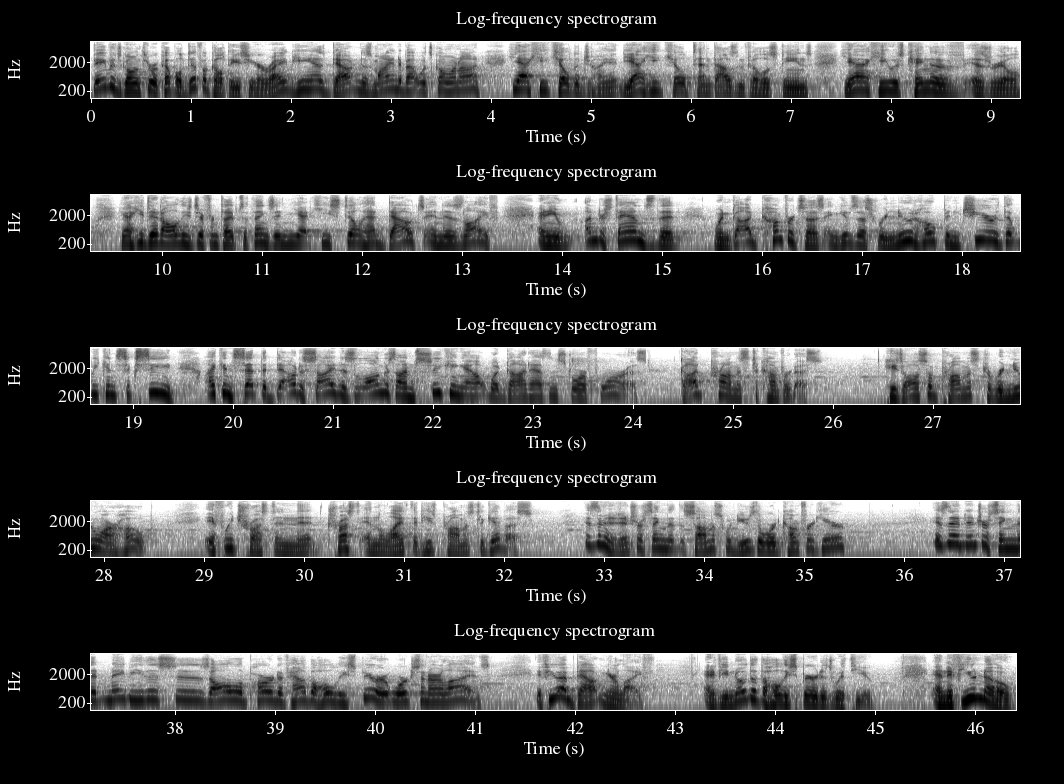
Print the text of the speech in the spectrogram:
David's going through a couple difficulties here, right? He has doubt in his mind about what's going on. Yeah, he killed a giant. Yeah, he killed 10,000 Philistines. Yeah, he was king of Israel. Yeah, he did all these different types of things, and yet he still had doubts in his life. And he understands that when God comforts us and gives us renewed hope and cheer that we can succeed. I can set the doubt aside as long as I'm seeking out what God has in store for us. God promised to comfort us. He's also promised to renew our hope if we trust in it, trust in the life that he's promised to give us. Isn't it interesting that the psalmist would use the word comfort here? Isn't it interesting that maybe this is all a part of how the Holy Spirit works in our lives? If you have doubt in your life, and if you know that the Holy Spirit is with you, and if you know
